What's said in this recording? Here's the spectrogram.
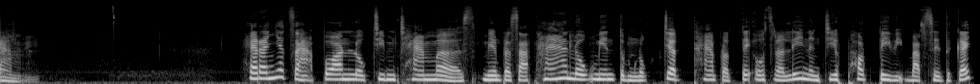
កម្ម ហេរ៉ាញិកសហព័ន្ធលោក Jim Chambers មានប្រសាសន៍ថាលោកមានទំនុកចិត្តថាប្រទេសអូស្ត្រាលីនឹងជៀសផុតពីវិបត្តិសេដ្ឋកិច្ច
